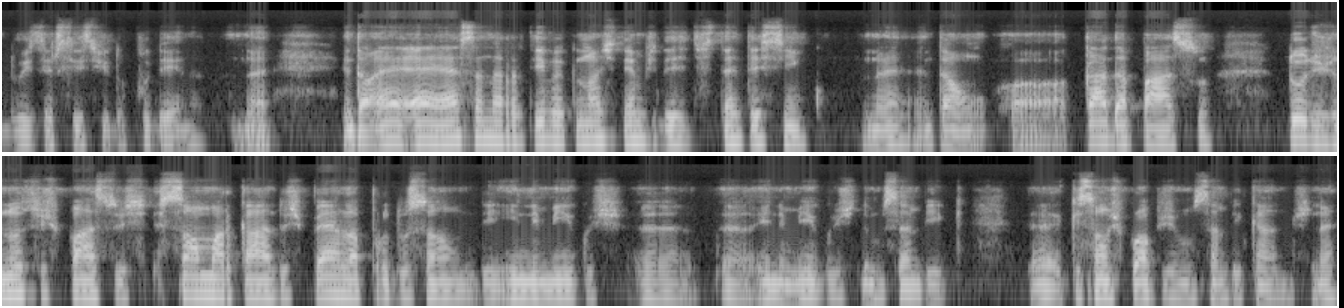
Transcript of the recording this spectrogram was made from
do, exercício do poder. Né? Então, é, é, essa narrativa que nós temos desde 75. Né? Então, cada passo todos os nossos passos são marcados pela produção de inimigos, uh, uh, inimigos de Moçambique, uh, que são os próprios moçambicanos, né?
